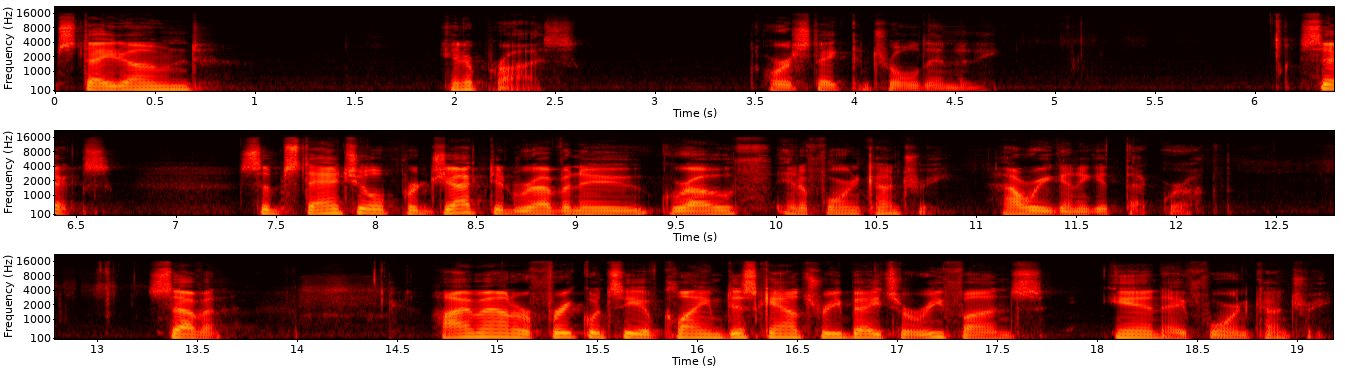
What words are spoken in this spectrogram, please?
state owned enterprise or a state controlled entity. Six, substantial projected revenue growth in a foreign country. How are you going to get that growth? Seven, high amount or frequency of claim discounts, rebates, or refunds in a foreign country.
